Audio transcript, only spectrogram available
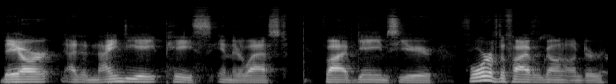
They are at a 98 pace in their last five games here. Four of the five have gone under.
